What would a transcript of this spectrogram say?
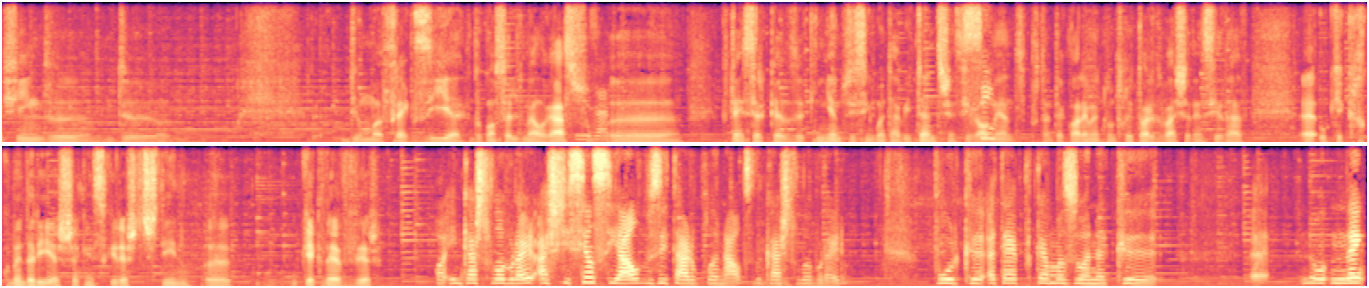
enfim, de, de, de uma freguesia do Conselho de Melgaço. Uh, que tem cerca de 550 habitantes, sensivelmente, Sim. portanto é claramente um território de baixa densidade. Uh, o que é que recomendarias a quem seguir este destino? Uh, o que é que deve ver? Em Castro Laboreiro, acho essencial visitar o Planalto de Castro Laboreiro, porque até porque é uma zona que uh, não, nem,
